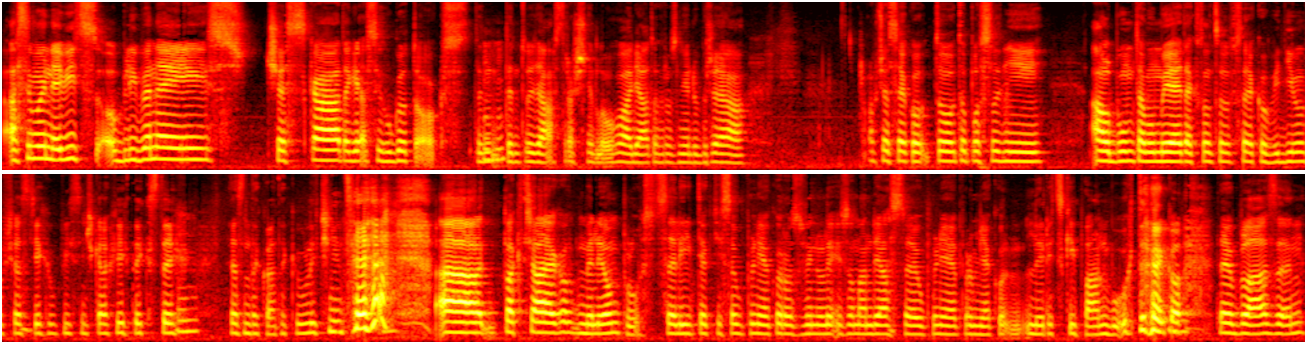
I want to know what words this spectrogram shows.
asi můj nejvíc oblíbený z Česka, tak je asi Hugo Talks. Ten, mm-hmm. ten to dělá strašně dlouho a dělá to hrozně dobře a občas jako to, to poslední album tam u je, tak v tom, co se jako vidím občas v těch písničkách, v těch textech, mm já jsem taková taky uličnice. a pak třeba jako milion plus celý, tak ti se úplně jako rozvinuli Izomandias, to je úplně pro mě jako lirický pán Bůh, to je jako, to je blázen.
